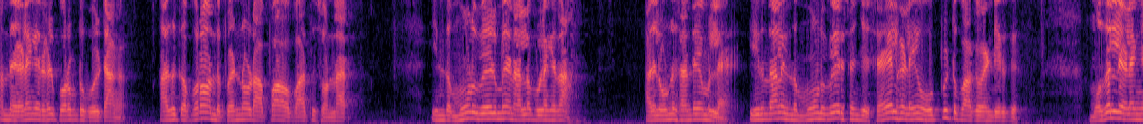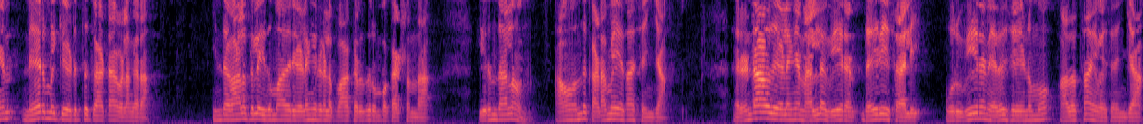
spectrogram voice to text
அந்த இளைஞர்கள் புறப்பட்டு போயிட்டாங்க. அதுக்கப்புறம் அந்த பெண்ணோட அப்பாவை பார்த்து சொன்னார் இந்த மூணு பேருமே நல்ல பிள்ளைங்க தான் அதில் ஒன்றும் சந்தேகம் இல்லை. இருந்தாலும் இந்த மூணு பேர் செஞ்ச செயல்களையும் ஒப்பிட்டு பார்க்க வேண்டியிருக்கு. முதல் இளைஞன் நேர்மைக்கு எடுத்துக்காட்டாக விளங்குறான். இந்த காலத்தில் இது மாதிரி இளைஞர்களை பார்க்குறது ரொம்ப கஷ்டம்தான். இருந்தாலும் அவன் வந்து கடமையை தான் செஞ்சான். ரெண்டாவது இளைஞன் நல்ல வீரன் தைரியசாலி. ஒரு வீரன் எதை செய்யணுமோ அதைத்தான் இவன் செஞ்சான்.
